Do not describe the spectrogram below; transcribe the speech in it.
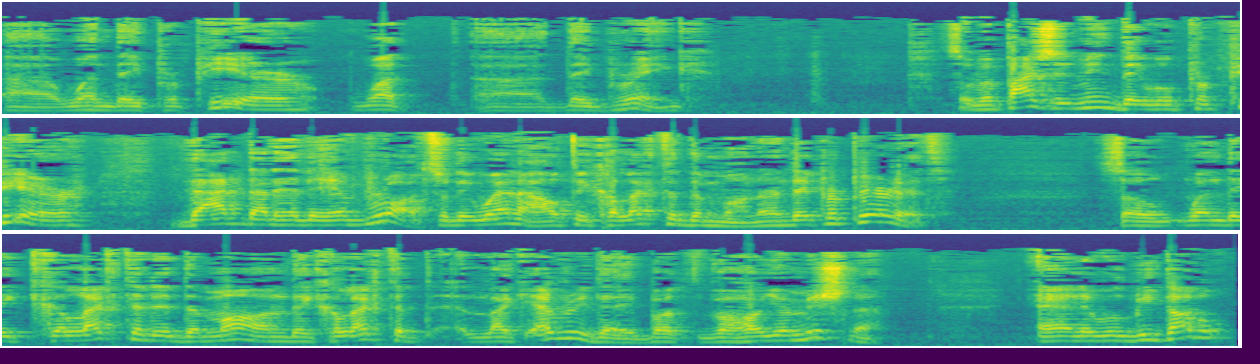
uh, when they prepare what uh, they bring, so B'pashit means they will prepare that that they have brought. So they went out, they collected the money, and they prepared it. So when they collected it, the mon, they collected like every day, but v'hoya mishnah, and it will be double.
